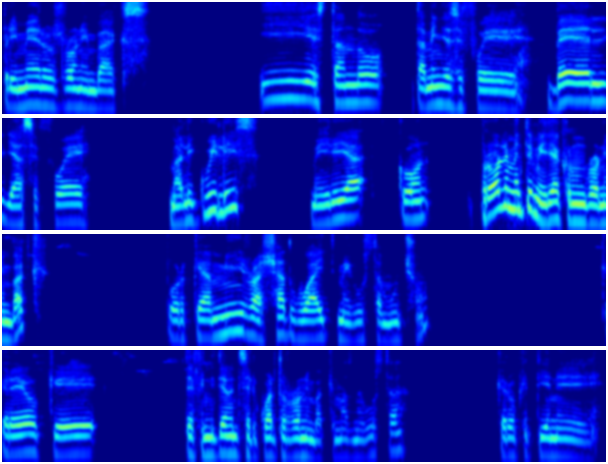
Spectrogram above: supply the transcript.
primeros running backs y estando, también ya se fue Bell, ya se fue Malik Willis, me iría con, probablemente me iría con un running back, porque a mí Rashad White me gusta mucho. Creo que definitivamente es el cuarto running back que más me gusta. Creo que tiene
